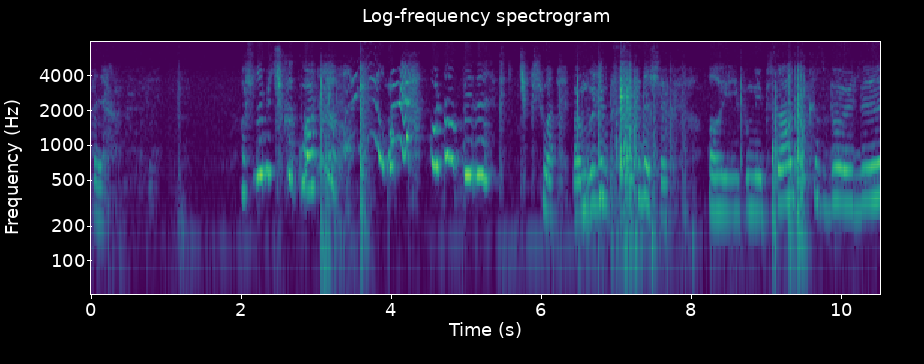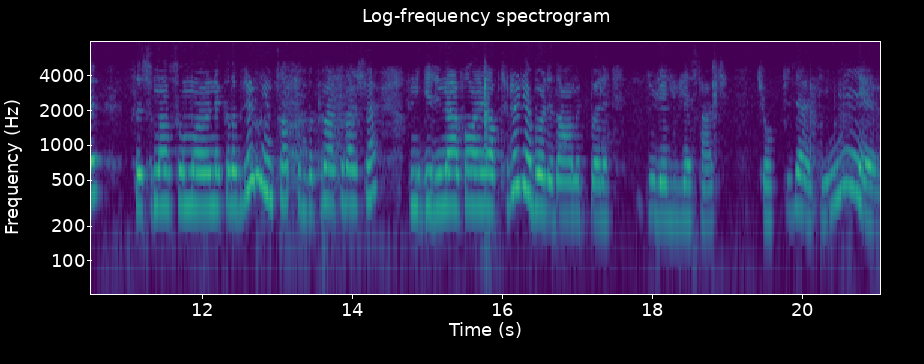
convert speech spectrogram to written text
Hadi. Aa, şurada bir çıkık var. Ay, o ne? Orada bir çıkış var. Ben böyle bir kız arkadaşlar. Ay bu ne güzel bir kız böyle. Saçından sonra örnek alabilir miyim tatlım? Bakın arkadaşlar. Hani gelinler falan yaptırır ya böyle dağınık böyle lüle lüle saç. Çok güzel değil mi?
